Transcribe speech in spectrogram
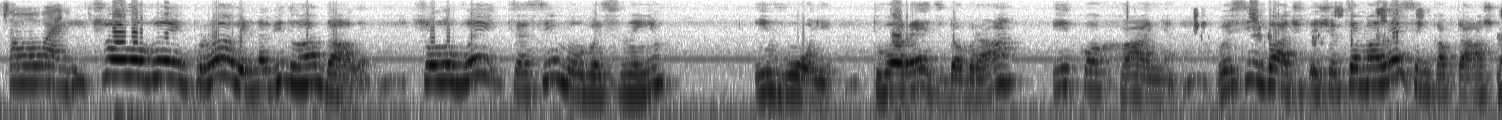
Соловей. Соловей, правильно відгадали. Соловей це символ весни і волі, творець добра і кохання. Ви всі бачите, що це малесенька пташка,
